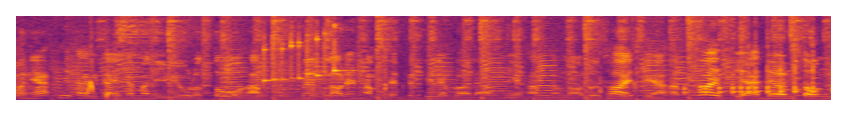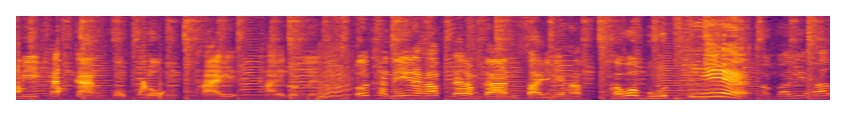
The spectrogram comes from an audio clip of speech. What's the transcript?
วันนี้พี่ตั้งใจจะมารีวิวรถตู้ครับ ซึ่งเราได้ทำเสร็จเป็นที่เรียบร้อยแล้วนี่ครับน้องๆดูถ้อยเสียครับถ้อยเสียเดินตรงมีแคทกลางกลมลงท้ายท้ายรถเลยรถคันนี้นะครับได้ทำการใส่นี่ครับ power boot นี่แล้วก็นี่ครับ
